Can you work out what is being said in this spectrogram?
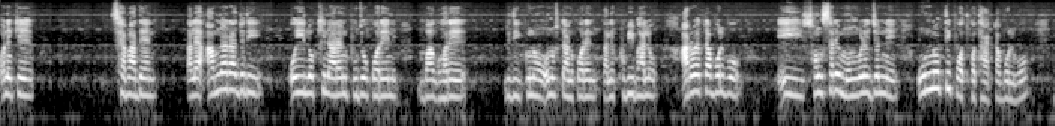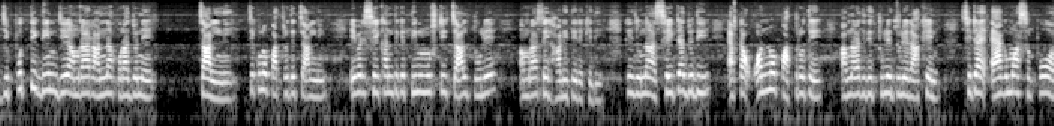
অনেকে সেবা দেন। তাহলে আপনারা যদি ওই লক্ষ্মীনারায়ণ পুজো করেন বা ঘরে যদি কোনো অনুষ্ঠান করেন, তাহলে খুবই ভালো। আরও একটা বলব, এই সংসারে মঙ্গলের জন্যে উন্নতি পথ কথা একটা বলব, যে প্রত্যেক দিন যে আমরা রান্না করার জন্যে চাল নিই, যে কোনো পাত্রতে চাল নিই, এবার সেইখান থেকে তিন মুষ্টি চাল তুলে আমরা সেই হাঁড়িতে রেখে দিই। কিন্তু না, সেইটা যদি একটা অন্য পাত্রতে আপনারা যদি তুলে তুলে রাখেন, সেটা এক মাস পর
